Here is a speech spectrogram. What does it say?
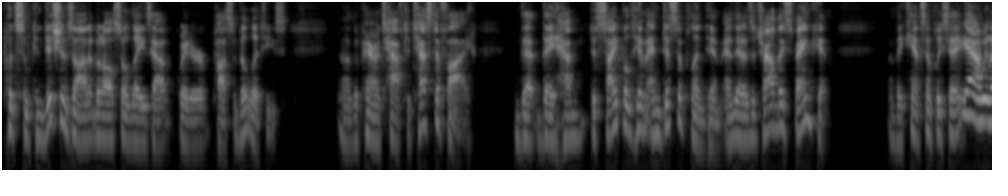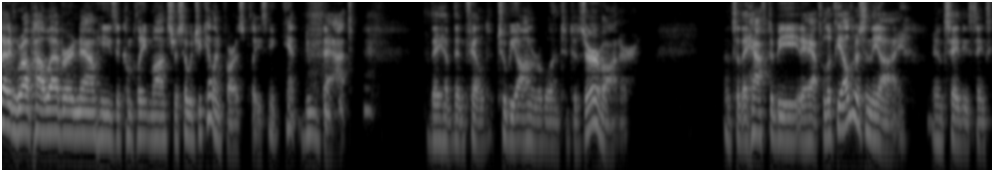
puts some conditions on it, but also lays out greater possibilities uh, the parents have to testify that they have discipled him and disciplined him, and that as a child they spank him. They can't simply say, yeah, we let him grow up, however, and now he's a complete monster, so would you kill him for us, please? You can't do that. they have then failed to be honorable and to deserve honor. And so they have to be, they have to look the elders in the eye and say these things.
